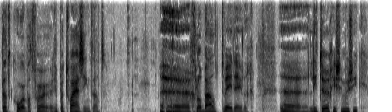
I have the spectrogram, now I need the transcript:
Dat koor, wat voor repertoire zingt dat? Uh, globaal tweedelig. Uh, liturgische muziek.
